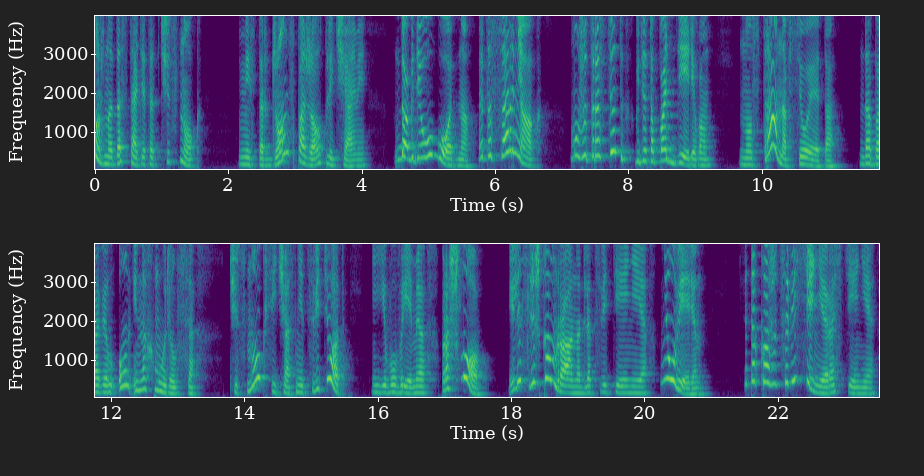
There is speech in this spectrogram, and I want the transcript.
можно достать этот чеснок?» Мистер Джонс пожал плечами. «Да где угодно. Это сорняк. Может, растет где-то под деревом. Но странно все это», – добавил он и нахмурился. «Чеснок сейчас не цветет. Его время прошло или слишком рано для цветения, не уверен. Это, кажется, весеннее растение.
